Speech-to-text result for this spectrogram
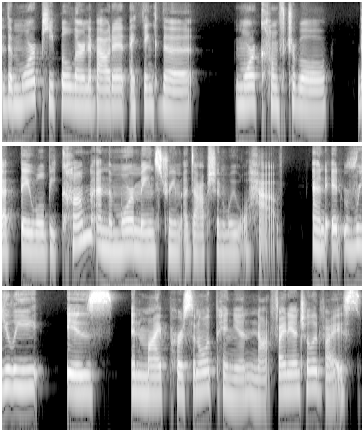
the more people learn about it, I think the more comfortable that they will become and the more mainstream adoption we will have. And it really is, in my personal opinion, not financial advice.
